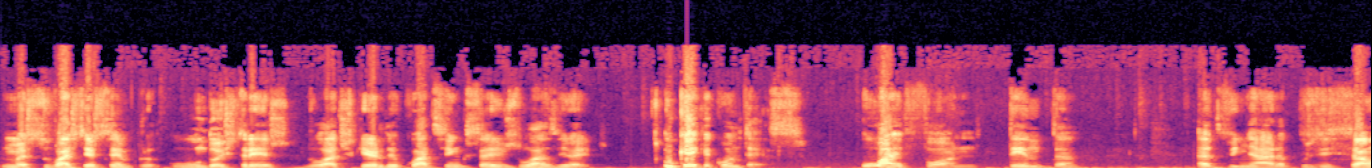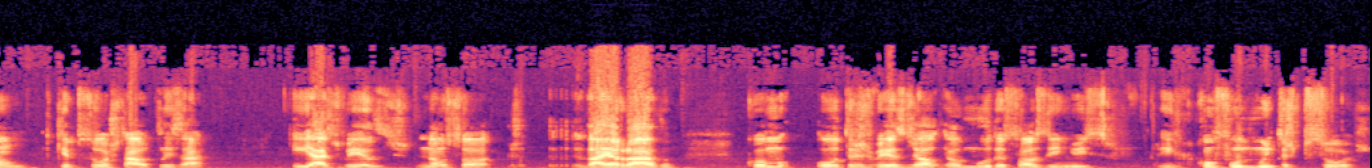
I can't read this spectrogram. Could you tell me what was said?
mas tu vais ter sempre o 1, 2, 3 do lado esquerdo e o 4, 5, 6 do lado direito. O que é que acontece? O iPhone tenta adivinhar a posição que a pessoa está a utilizar. E às vezes, não só dá errado, como outras vezes ele, muda sozinho e, e confunde muitas pessoas.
